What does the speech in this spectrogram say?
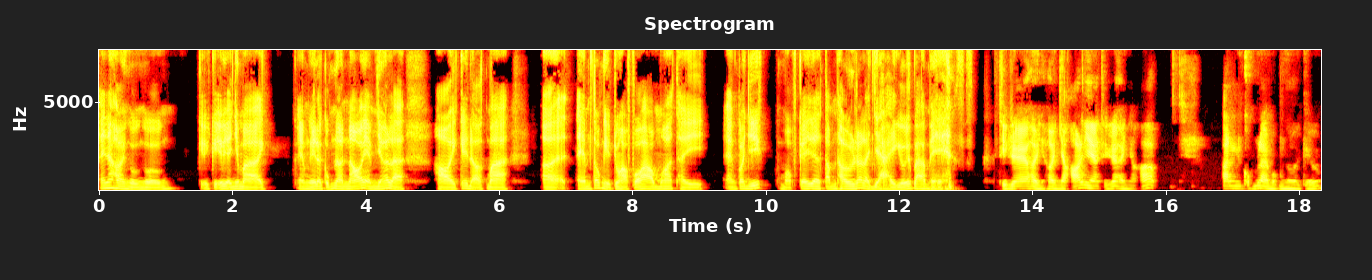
Thấy nó hơi ngượng ngượng kiểu kiểu vậy. Nhưng mà em nghĩ là cũng nên nói em nhớ là hồi cái đợt mà à, em tốt nghiệp trung học phổ thông á, thì em có viết một cái ờ, tâm thư rất là dài gửi ba mẹ. Thiệt ra hồi hồi nhỏ nha thiệt ra hồi nhỏ anh cũng là một người kiểu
